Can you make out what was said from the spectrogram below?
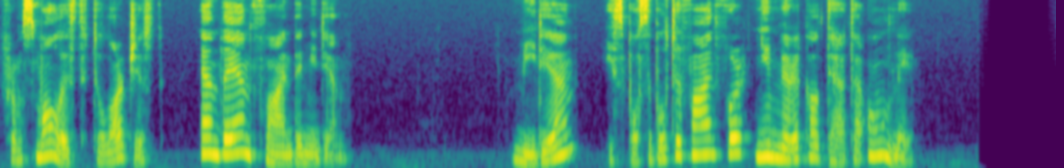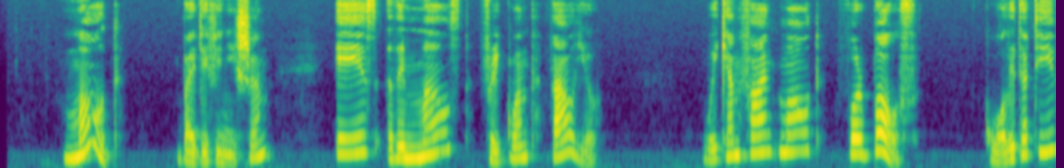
from smallest to largest, and then find the median. Median is possible to find for numerical data only. Mode, by definition, is the most frequent value. We can find mode for both qualitative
